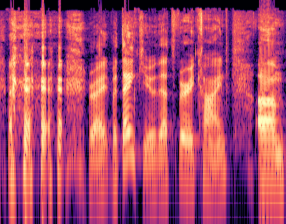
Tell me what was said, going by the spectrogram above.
right? But thank you. That's very kind. Um,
